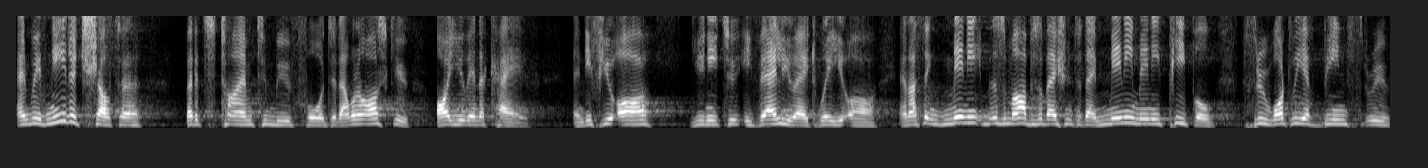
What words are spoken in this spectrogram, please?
And we've needed shelter, but it's time to move forward today. I want to ask you Are you in a cave? And if you are, you need to evaluate where you are. And I think many, this is my observation today, many, many people, through what we have been through,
